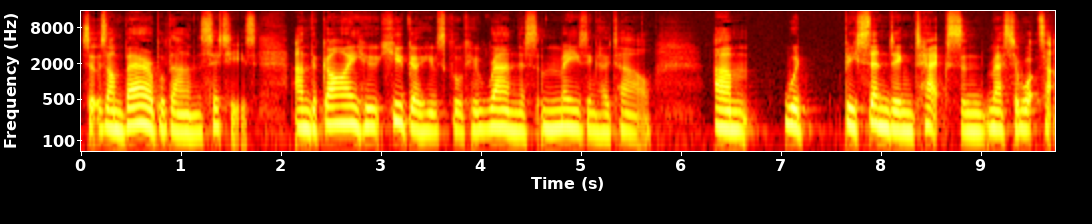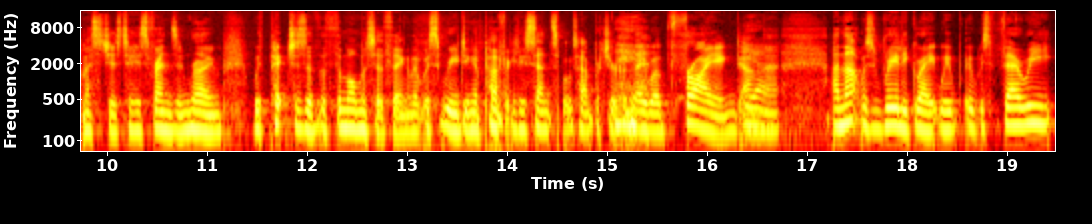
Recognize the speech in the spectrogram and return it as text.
So it was unbearable down in the cities. And the guy who Hugo, he was called, who ran this amazing hotel, um, would be sending texts and mess- WhatsApp messages to his friends in Rome with pictures of the thermometer thing that was reading a perfectly sensible temperature, and yeah. they were frying down yeah. there, and that was really great. We it was very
